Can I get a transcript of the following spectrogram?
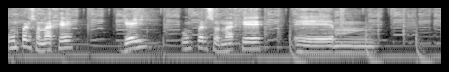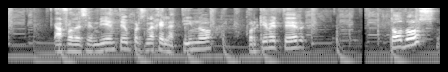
un personaje gay un personaje em, afrodescendiente, un personaje latino. ¿Por qué meter todos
